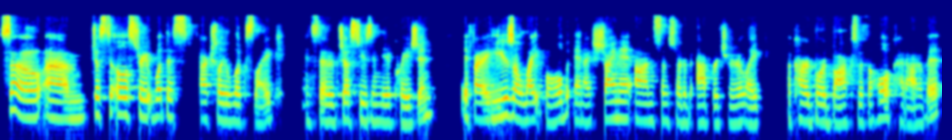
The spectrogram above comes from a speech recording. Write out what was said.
So um, just to illustrate what this actually looks like, instead of just using the equation. If I use a light bulb and I shine it on some sort of aperture, like a cardboard box with a hole cut out of it,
